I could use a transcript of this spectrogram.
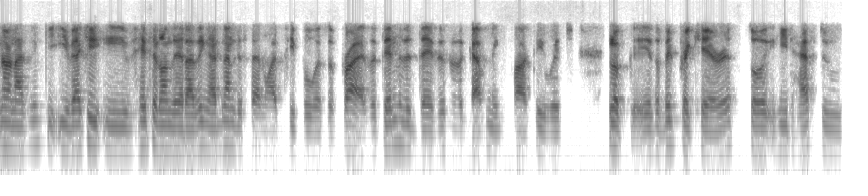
No, and I think you've actually you've hit it on the head. I think I didn't understand why people were surprised. At the end of the day, this is a governing party which, look, is a bit precarious, so he'd have to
